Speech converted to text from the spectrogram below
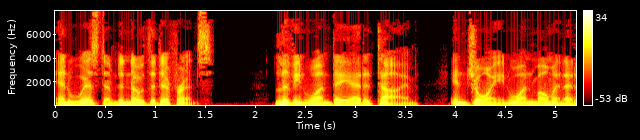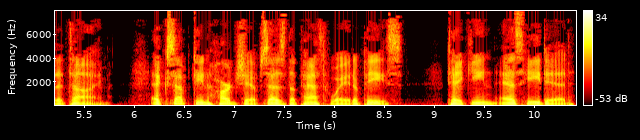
and wisdom to know the difference. Living one day at a time, enjoying one moment at a time, accepting hardships as the pathway to peace, taking, as he did,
